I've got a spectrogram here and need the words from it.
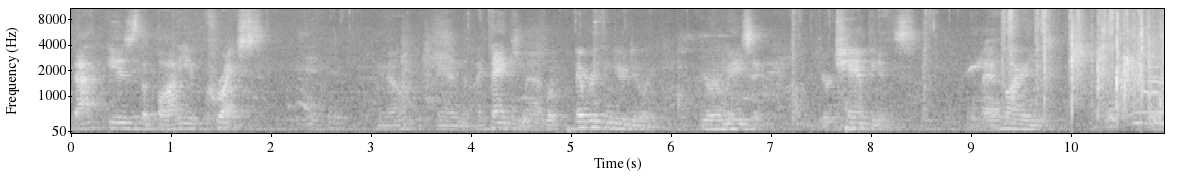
That is the body of Christ know, and I thank you for everything you're doing. You're amazing. You're champions. I admire you.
